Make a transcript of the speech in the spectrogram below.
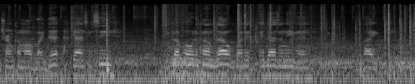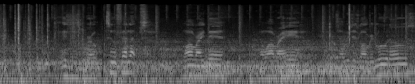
Trim come off like that. You guys can see the cup holder comes out, but it, it doesn't even, like, it's just broke. Two Phillips, one right there and one right here. So we're just gonna remove those.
